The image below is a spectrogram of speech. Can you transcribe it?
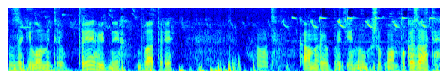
за кілометрів 3 від них, 2-3. От, камерою притягнув, щоб вам показати.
